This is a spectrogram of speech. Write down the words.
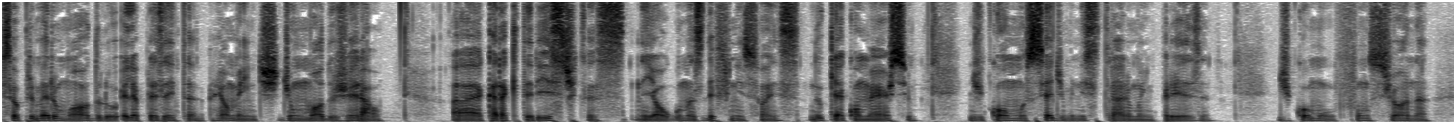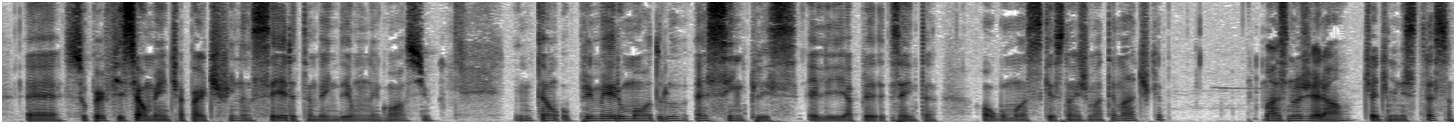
seu primeiro módulo, ele apresenta realmente, de um modo geral, uh, características e algumas definições do que é comércio, de como se administrar uma empresa, de como funciona é, superficialmente a parte financeira também de um negócio. Então, o primeiro módulo é simples, ele apresenta algumas questões de matemática mas no geral de administração.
